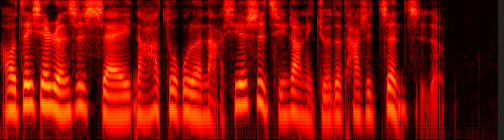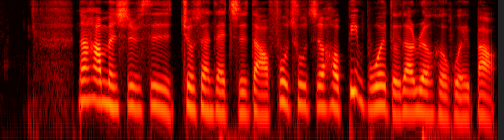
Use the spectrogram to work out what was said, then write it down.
然后这些人是谁？那他做过了哪些事情，让你觉得他是正直的？那他们是不是就算在知道付出之后，并不会得到任何回报，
